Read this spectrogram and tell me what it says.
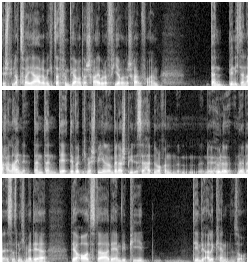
der spielt noch zwei Jahre, wenn ich jetzt da fünf Jahre unterschreibe oder vier Jahre unterschreibe vor allem, dann bin ich danach alleine. Dann, dann, der, der wird nicht mehr spielen. Und wenn er spielt, ist er halt nur noch ein, eine Hülle. Ne? Dann ist es nicht mehr der, der All-Star, der MVP, den wir alle kennen. So.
